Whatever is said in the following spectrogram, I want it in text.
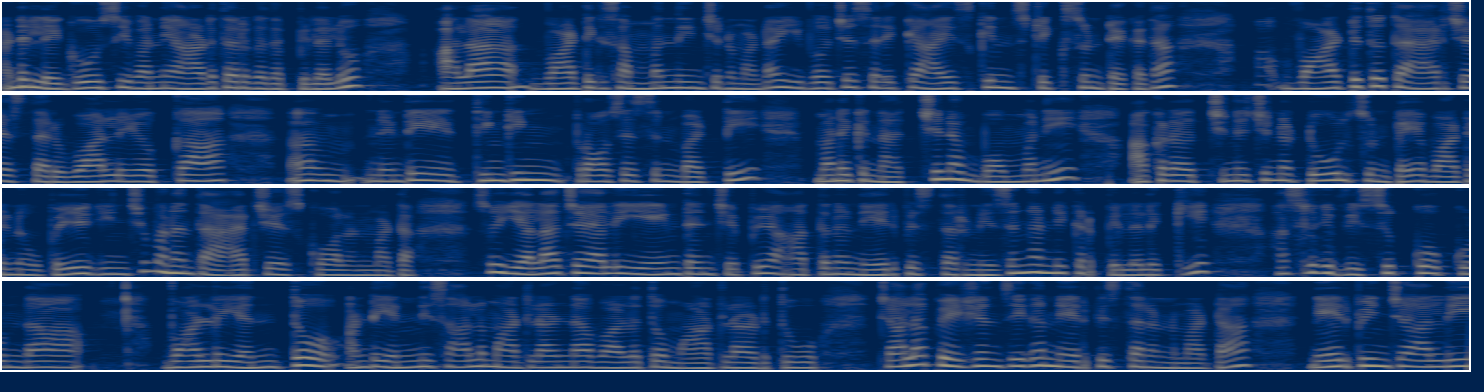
అంటే లెగోస్ ఇవన్నీ ఆడతారు కదా పిల్లలు అలా వాటికి సంబంధించిన అనమాట ఇవి వచ్చేసరికి ఐస్ క్రీమ్ స్టిక్స్ ఉంటాయి కదా వాటితో తయారు చేస్తారు. వాళ్ళ యొక్క ఏంటి థింకింగ్ ప్రాసెస్ని బట్టి మనకి నచ్చిన బొమ్మని అక్కడ చిన్న చిన్న టూల్స్ ఉంటాయి వాటిని ఉపయోగించి మనం తయారు చేసుకోవాలన్నమాట. సో ఎలా చేయాలి ఏంటని చెప్పి అతను నేర్పిస్తారు. నిజంగా అండి ఇక్కడ పిల్లలకి అసలు విసుక్కోకుండా వాళ్ళు ఎంతో అంటే ఎన్నిసార్లు మాట్లాడినా వాళ్ళతో మాట్లాడుతూ చాలా పేషెన్సీగా నేర్పిస్తారనమాట నేర్పించాలి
